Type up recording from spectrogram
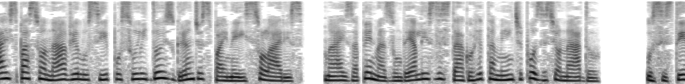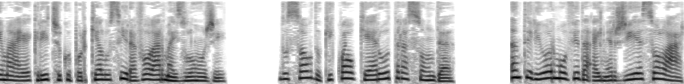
A espaçonave Lucy possui dois grandes painéis solares, mas apenas um deles está corretamente posicionado. O sistema é crítico porque a Lucy irá voar mais longe do Sol do que qualquer outra sonda anterior movida à energia solar.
